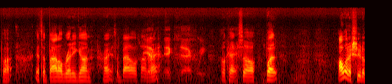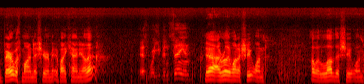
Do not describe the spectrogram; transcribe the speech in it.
but it's a battle-ready gun, right? It's a battle gun, Yep, right? exactly. Okay, so, but I want to shoot a bear with mine this year if I can. You know that? That's what you've been saying. Yeah, I really want to shoot one. I would love to shoot one.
